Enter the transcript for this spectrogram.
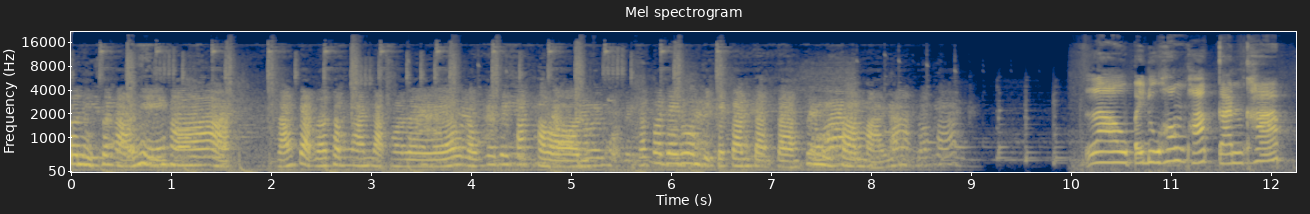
สนุกสนานเฮฮา หลังจากเราทำงานหนักมาแล้ว เราก็ได้พักผ่อนแล้วก็ได้ร่วมกิจกรรมต่างๆ ซึ่งมีความหมายมากนะคะ เราไปดูห้องพักกันครับ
